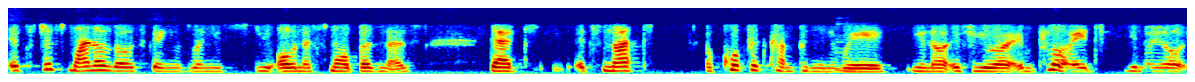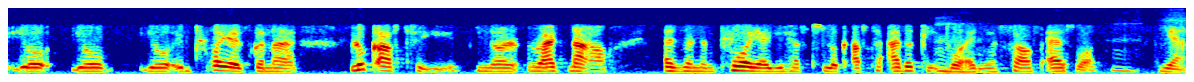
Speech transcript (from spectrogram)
it's just one of those things when you you own a small business that it's not a corporate company hmm. where you know if you are employed you know your your your your employer is going to look after you you know right now as an employer you have to look after other people and yourself as well yeah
